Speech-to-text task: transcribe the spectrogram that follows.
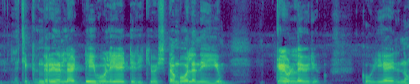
നല്ല ചിക്കൻ കറി നല്ല അടിപൊളിയായിട്ടിരിക്കും ഇഷ്ടം പോലെ നെയ്യും ഒക്കെയുള്ള ഒരു കോഴിയായിരുന്നു.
